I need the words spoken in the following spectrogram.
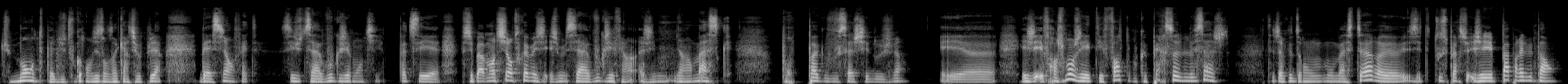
tu, mens, t'as pas du tout grandi dans un quartier populaire. Ben si en fait. C'est juste c'est à vous que j'ai menti. En fait c'est, j'ai pas menti en tout cas, mais c'est à vous que j'ai fait, un- j'ai mis un masque pour pas que vous sachiez d'où je viens. Et, euh, et, et franchement, j'ai été forte pour que personne le sache. C'est-à-dire que dans mon master, euh, ils étaient tous persuadés. J'ai pas parlé de mes parents.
